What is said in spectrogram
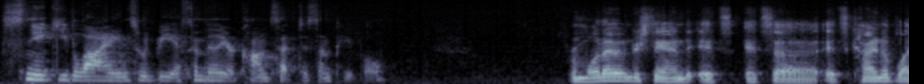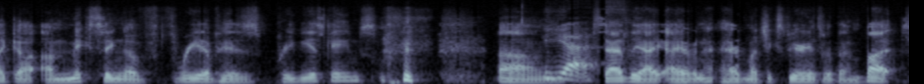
snaky lines would be a familiar concept to some people. From what I understand, it's it's a it's kind of like a, a mixing of three of his previous games. Um, yes. Sadly, I, I, haven't had much experience with them, but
